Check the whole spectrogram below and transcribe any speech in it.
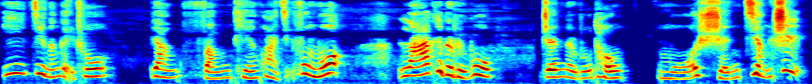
一技能给出，让方天画戟附魔，拉开的吕布真的如同魔神降世，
